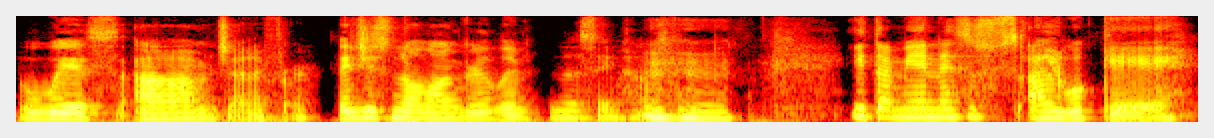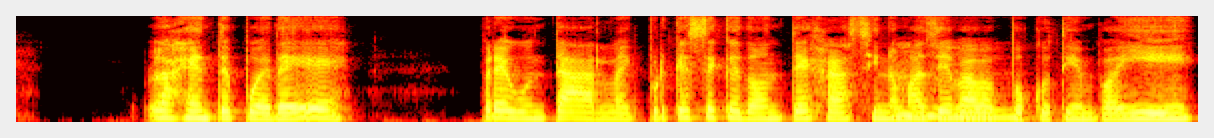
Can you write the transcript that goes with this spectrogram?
with um Jennifer. They just no longer lived in the same household. Ujú. Y también eso es algo que la gente puede preguntar, like, ¿por qué se quedó en Texas si nomás Ujú. llevaba poco tiempo allí?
